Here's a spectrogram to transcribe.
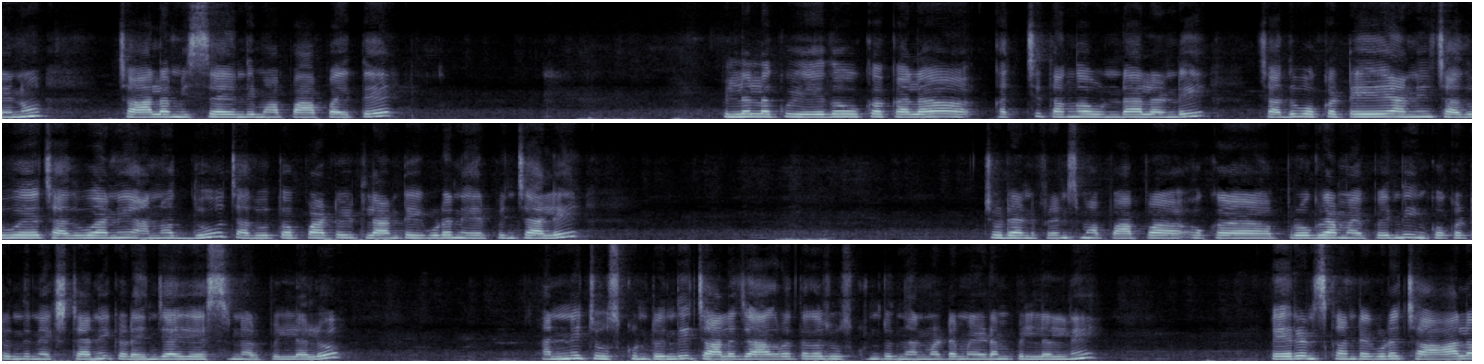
నేను. చాలా మిస్ అయింది మా పాప అయితే. పిల్లలకు ఏదో ఒక కళ ఖచ్చితంగా ఉండాలండి. చదువు ఒకటే అని చదువే చదువు అని అనొద్దు. చదువుతో పాటు ఇట్లాంటివి కూడా నేర్పించాలి. చూడండి ఫ్రెండ్స్ మా పాప ఒక ప్రోగ్రామ్ అయిపోయింది. ఇంకొకటి ఉంది నెక్స్ట్ అని ఇక్కడ ఎంజాయ్ చేస్తున్నారు పిల్లలు. అన్నీ చూసుకుంటుంది చాలా జాగ్రత్తగా చూసుకుంటుంది అనమాట మేడం పిల్లల్ని. పేరెంట్స్ కంటే కూడా చాలా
